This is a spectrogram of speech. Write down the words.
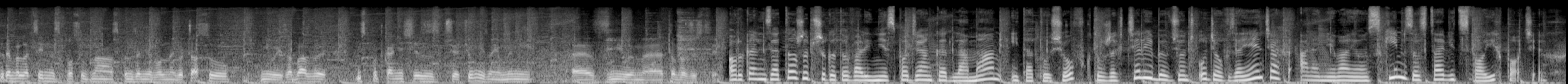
rewelacyjny sposób na spędzenie wolnego czasu, miłej zabawy i spotkanie się z przyjaciółmi, znajomymi w miłym e, towarzystwie. Organizatorzy przygotowali niespodziankę dla mam i tatusiów, którzy chcieliby wziąć udział w zajęciach, ale nie mają z kim zostawić swoich pociech.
